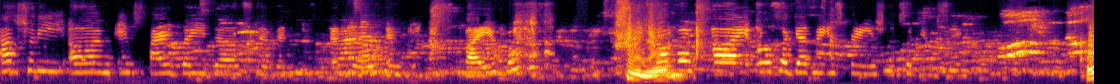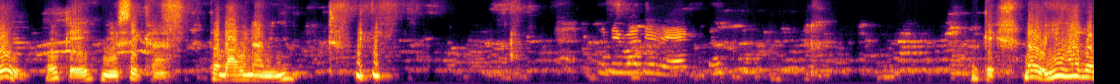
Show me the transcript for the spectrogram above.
actually, um, inspired by the 70s retro and 80s vibe. I also get my inspiration sa music. Oh, okay. Music, ha? Trabaho namin yun. So, di ba, direct? Okay. Now, you have a,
